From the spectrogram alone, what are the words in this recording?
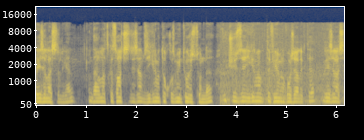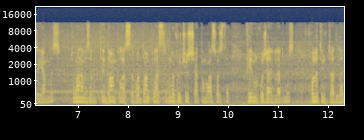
rejalashtirilgan. Davlatga sotish rejamiz 29 ming 400 tonna. 320 bitta fermer xo'jalikda rejalashtirganmiz. Tumanimizda bitta don klaster bor. Don klaster bilan futures shartnoma asosida fermer xo'jaliklarimiz faoliyat yuritadilar.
